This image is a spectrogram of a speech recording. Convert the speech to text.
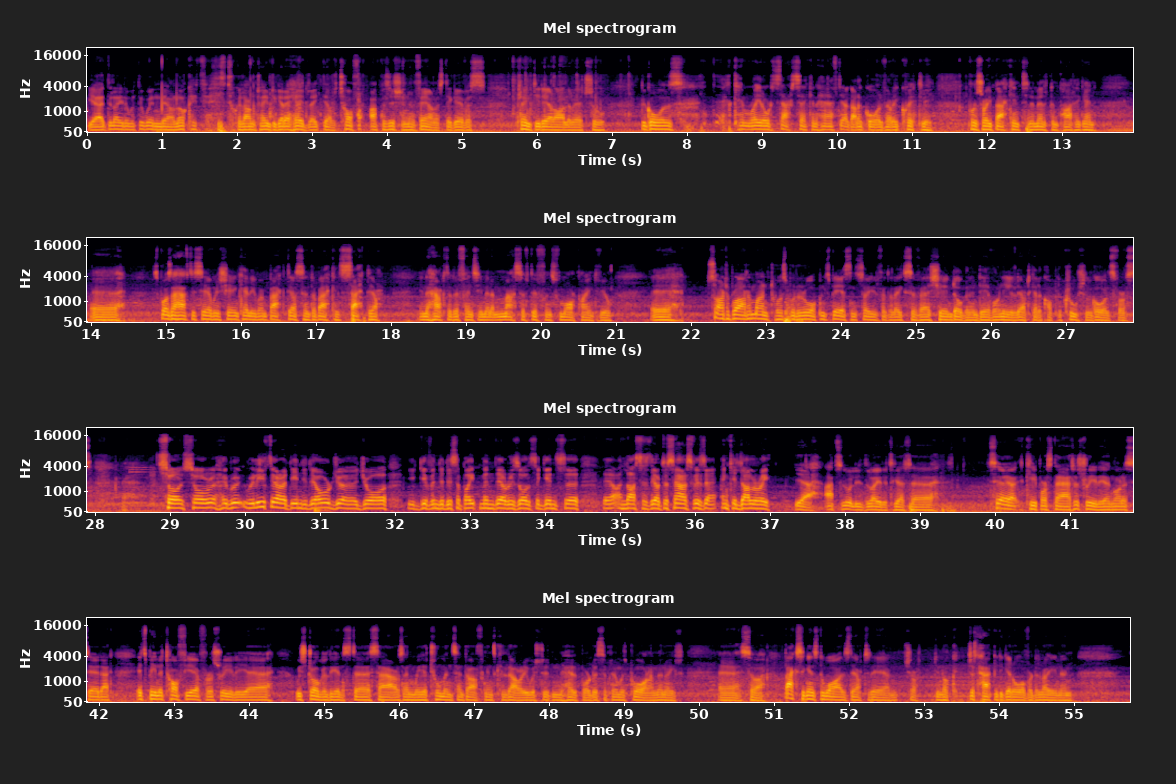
Yeah, delighted with the win there. Look, it, it took a long time to get ahead. Like, they were tough opposition, in fairness. They gave us plenty there all the way through the goals came right out of start second half there got a goal very quickly put us right back into the melting pot again uh, I suppose I have to say when Shane Kelly went back there centre back and sat there in the heart of the defence he made a massive difference from our point of view uh, sort of brought him on to us but it opened space inside for the likes of uh, Shane Duggan and Dave O'Neill there to get a couple of crucial goals for us so, so re- relief there at the end of the hour, Joe, given the disappointment their results against uh, uh, and losses there to Sarsfields and Kildorrery yeah, absolutely delighted to get uh, to keep our status. Really, I'm going to say that it's been a tough year for us. Really, uh, we struggled against uh, SARS and we had two men sent off against Kildare, which didn't help. Our discipline was poor on the night. Uh, so backs against the walls there today, and sure, you know, just happy to get over the line and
